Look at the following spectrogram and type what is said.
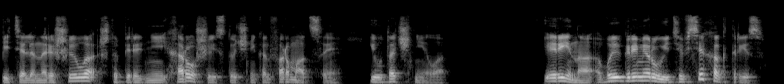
Петелина решила, что перед ней хороший источник информации, и уточнила. «Ирина, вы гримируете всех актрис?»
